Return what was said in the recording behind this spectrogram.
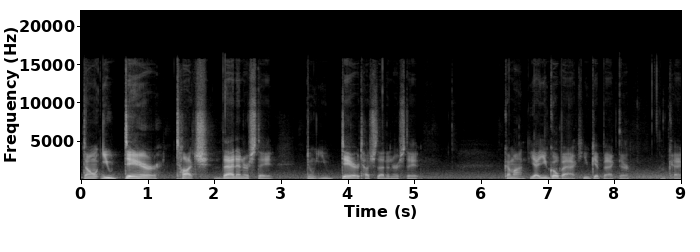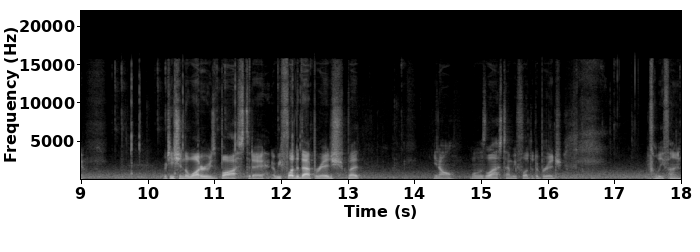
Don't you dare touch that interstate. Don't you dare touch that interstate. Come on. Yeah, you go back. You get back there. Okay. We're teaching the water who's boss today. And we flooded that bridge, but, you know, when was the last time we flooded a bridge? We'll be fine.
